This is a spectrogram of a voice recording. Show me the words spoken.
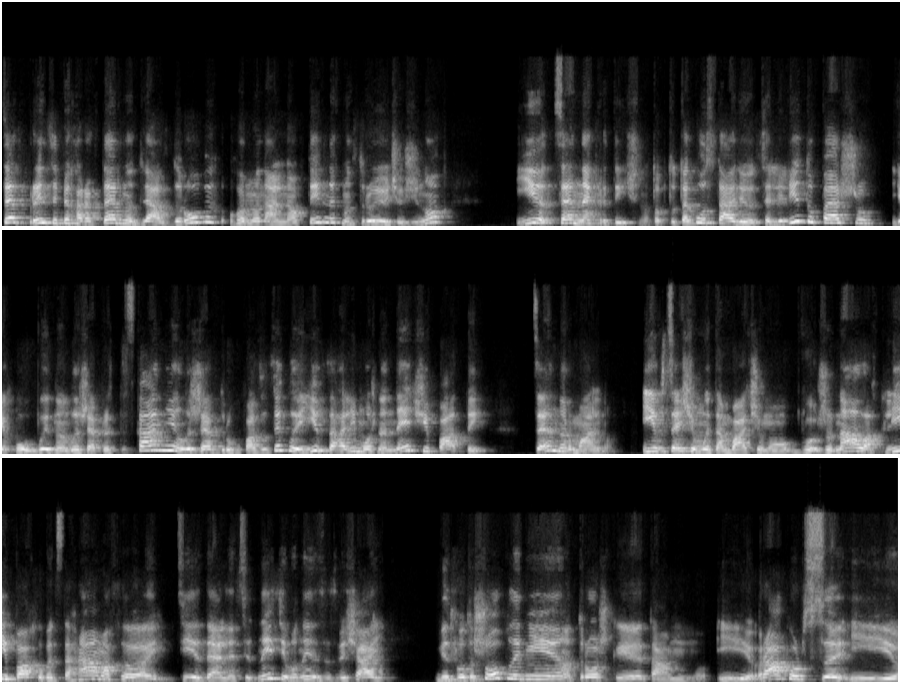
Це, в принципі, характерно для здорових, гормонально активних менструюючих жінок, і це не критично. Тобто таку стадію целюліту першу, яку видно лише при стисканні, лише в другу фазу циклу, її взагалі можна не чіпати. Це нормально. І все, що ми там бачимо в журналах, кліпах, в інстаграмах, е, ці ідеальні сідниці, вони зазвичай відфотошоплені, трошки там і ракурс, і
